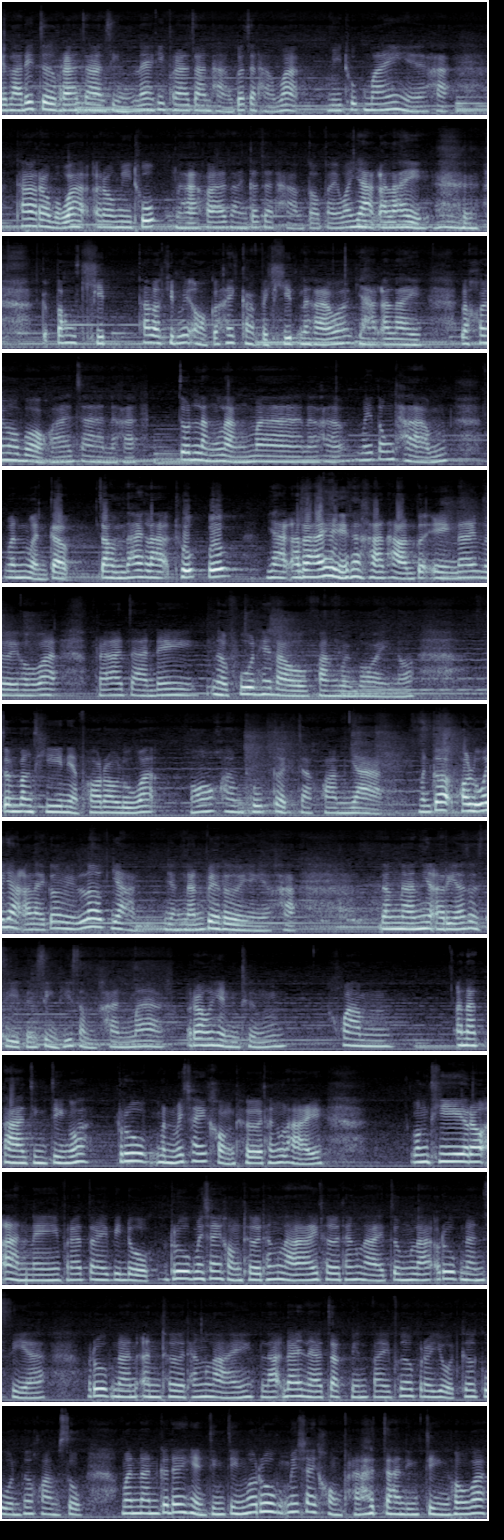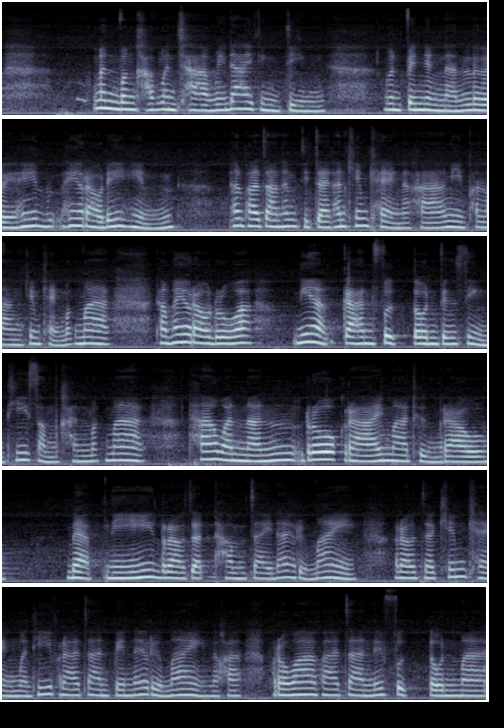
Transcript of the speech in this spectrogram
เวลาได้เจอพระอาจารย์สิ่งแรกที่พระอาจารย์ถามก็จะถามว่ามีทุกข์ไหมอย่างเงี้ยค่ะถ้าเราบอกว่าเรามีทุกข์นะคะพระอาจารย์ก็จะถามต่อไปว่าอยากอะไร ก็ต้องคิด ถ้าเราคิดไม่ออกก็ให้กลับไปคิดนะคะ ว่าอยากอะไรแล้วค่อยมาบอกพระอาจารย์นะคะ จนหลังๆมานะคะ ไม่ต้องถามมันเหมือนกับจำได้ละทุกปุ๊บอยากอะไรนะคะ ถามตัวเองได้เลย เพราะว่าพระอาจารย์ได้พูดให้เราฟังบ่อยๆเนาะ จนบางทีเนี่ยพอเรารู้ว่าอ๋อความทุกข์เกิดจากความอยาก มันก็พอรู้ว่าอยากอะไรก็เลยเลิกอยากอย่างนั้นไปเลยอย่างเงี้ยค่ะ ดังนั้นเนี่ยอริยสัจสี่เป็นสิ่งที่สำคัญมาก เราเห็นถึงความอนัตตาจริง ๆ ว่ารูปมันไม่ใช่ของเธอทั้งหลาย บางทีเราอ่านในพระไตรปิฎกรูปไม่ใช่ของเธอทั้งหลาย เธอทั้งหลายจงละรูปนั้นเสีย รูปนั้นอันเธอทั้งหลายละได้แล้วจักเป็นไปเพื่อประโยชน์เกื้อกูลเพื่อความสุขมันนั้นก็ได้เห็นจริง ๆ ว่ารูปไม่ใช่ของพระอาจารย์จริง ๆ เพราะว่ามันบังคับบัญชาไม่ได้จริง ๆ มันเป็นอย่างนั้นเลยให้ให้เราได้เห็นท่านพระอาจารย์ท่านจิตใจท่านเข้มแข็งนะคะ มีพลังเข้มแข็งมาก ๆทำให้เรารู้ว่าเนี่ยการฝึกตนเป็นสิ่งที่สำคัญมาก ๆ ถ้าวันนั้นโรคร้ายมาถึงเรา แบบนี้เราจะทำใจได้หรือไม่ เราจะเข้มแข็งเหมือนที่พระอาจารย์เป็นได้หรือไม่นะคะ เพราะว่าพระอาจารย์ได้ฝึกตนมา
